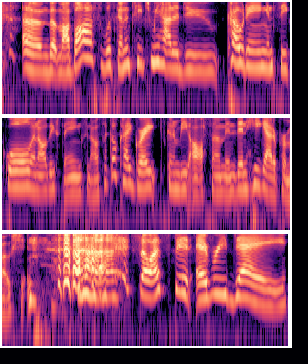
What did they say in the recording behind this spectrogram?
um, but my boss was going to teach me how to do coding and SQL and all these things, and I was like, okay, great, it's going to be awesome. And then he got a promotion, so I spent every day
